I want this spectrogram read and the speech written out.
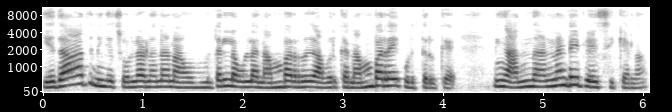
ஏதாவது நீங்கள் சொல்லணும்னா நான் முதல்ல உள்ள நம்பரு அவருக்கு நம்பரே கொடுத்துருக்கேன். நீங்கள் அந்த அண்ணன்டே பேசிக்கலாம்.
